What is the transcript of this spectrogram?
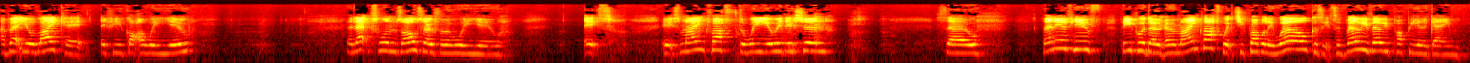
I bet you'll like it if you've got a Wii U. The next one's also for the Wii U. It's it's Minecraft the Wii U edition. So, if any of you people don't know Minecraft, which you probably will, because it's a very, very popular game.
